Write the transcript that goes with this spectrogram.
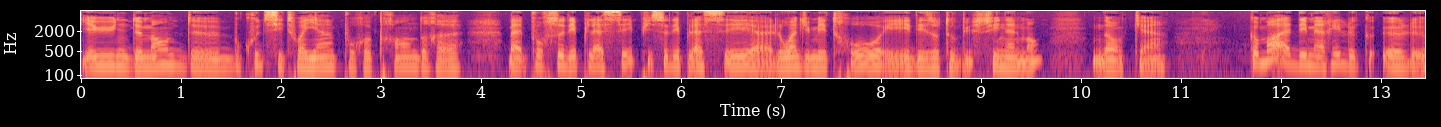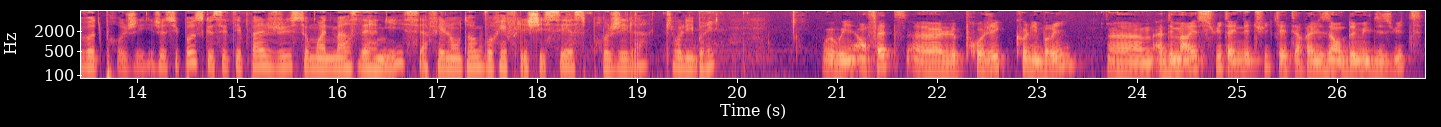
Il y a eu une demande de beaucoup de citoyens pour reprendre, euh, ben, pour se déplacer, puis se déplacer euh, loin du métro et, des autobus finalement. Donc, euh, comment a démarré le, votre projet? Je suppose que c'était pas juste au mois de mars dernier. Ça fait longtemps que vous réfléchissez à ce projet-là, Colibri. Oui, oui. En fait, le projet Colibri euh, a démarré suite à une étude qui a été réalisée en 2018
